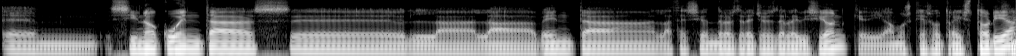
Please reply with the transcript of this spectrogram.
em, si no cuentas eh, la, venta, la cesión de los derechos de televisión, que digamos que es otra historia,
